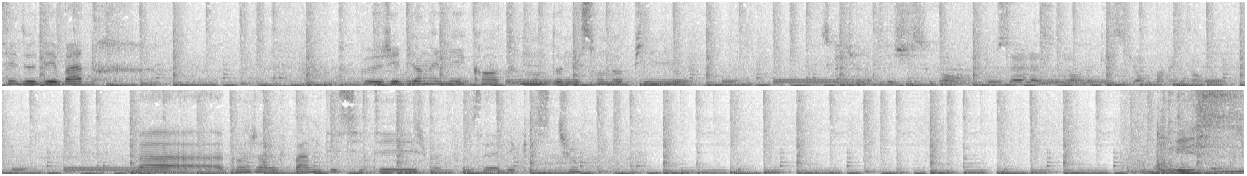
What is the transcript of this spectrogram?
c'est de débattre. Que J'ai bien aimé quand tout le monde donnait son opinion. Est-ce que tu réfléchis souvent tout seul à ce genre de questions par exemple? Bah, quand j'arrive pas à me décider, je me pose euh, des questions. Boris,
